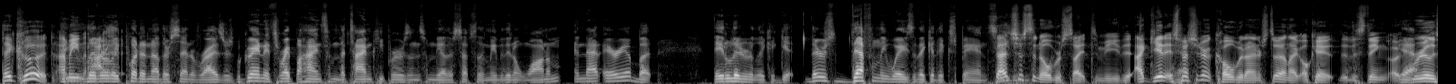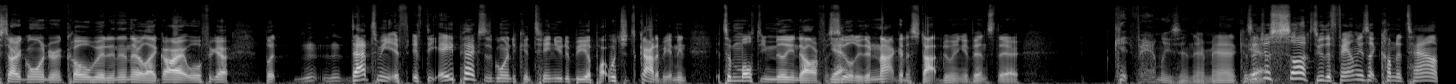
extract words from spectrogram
they could. I mean, literally I- put another set of risers. But granted, it's right behind some of the timekeepers and some of the other stuff, so that maybe they don't want them in that area. But they literally could get. There's definitely ways that they could expand. That's just an oversight to me. That I get, it, especially during COVID. I understood. Like, okay, this thing uh, Yeah. really started going during COVID, and then they're like, all right, we'll figure out. But that to me, if, if the Apex is going to continue to be a part, which it's got to be. I mean, it's a multi-million dollar facility. They're not going to stop doing events there. Get families in there, man, because Yeah. it just sucks, dude. The families that come to town,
